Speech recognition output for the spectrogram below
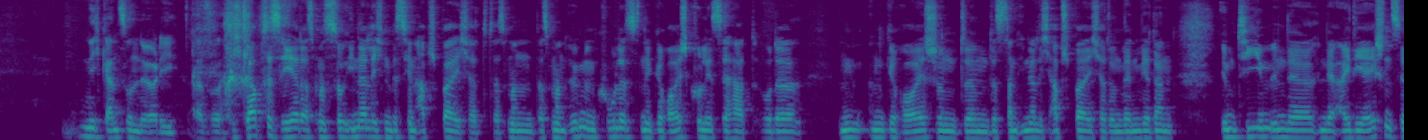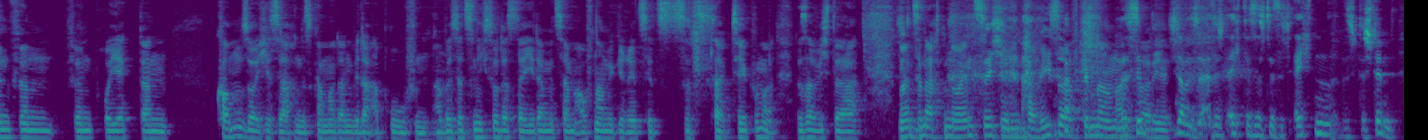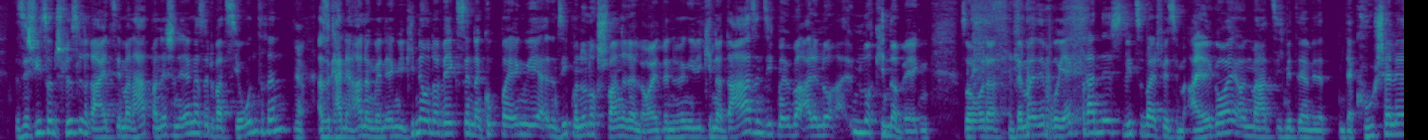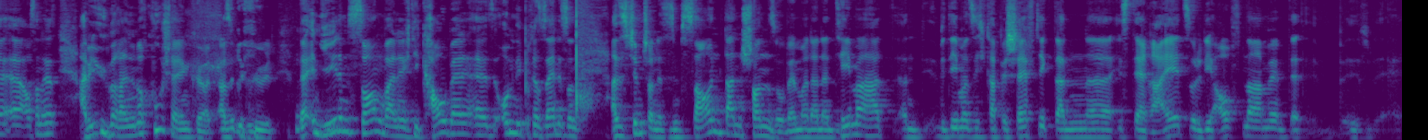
nicht ganz so nerdy. Also ich glaube, es ist eher, dass man es so innerlich ein bisschen abspeichert, dass man, dass man irgendein cooles, eine Geräuschkulisse hat oder ein, ein Geräusch und ähm, das dann innerlich abspeichert. Und wenn wir dann im Team in der, in der Ideation sind für ein, für ein Projekt, dann kommen solche Sachen, das kann man dann wieder abrufen. Aber es ist jetzt nicht so, dass da jeder mit seinem Aufnahmegerät sitzt und sagt, hier, guck mal, das habe ich da 1998 in Paris aufgenommen. das, Sorry. Stimmt, das, ist echt, das ist, das ist echt ein, das, das, stimmt. Das ist wie so ein Schlüsselreiz, den man hat. Man ist in irgendeiner Situation drin. Ja. Also keine Ahnung, wenn irgendwie Kinder unterwegs sind, dann guckt man irgendwie, dann sieht man nur noch schwangere Leute. Wenn irgendwie Kinder da sind, sieht man überall nur, nur noch Kinderwägen. So, oder wenn man im Projekt dran ist, wie zum Beispiel jetzt im Allgäu und man hat sich mit der, mit der, mit der Kuhschelle äh, auseinandergesetzt, habe ich überall nur noch Kuhschellen gehört, also mhm. gefühlt. Ja, in jedem Song, weil nämlich die Cowbell äh, omnipräsent ist. Und, also es stimmt schon, es ist im Sound dann schon so. Wenn man dann ein Thema hat, mit dem man sich gerade beschäftigt, dann äh, ist der Reiz oder die Aufnahme, der,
